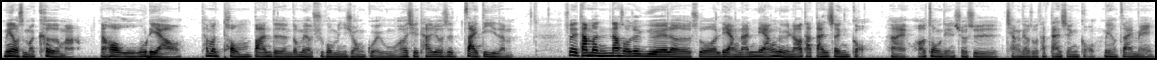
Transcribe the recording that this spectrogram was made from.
没有什么课嘛，然后无聊。他们同班的人都没有去过民雄鬼屋，而且他又是在地人，所以他们那时候就约了说两男两女，然后他单身狗，哎，我要重点就是强调说他单身狗没有在没，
